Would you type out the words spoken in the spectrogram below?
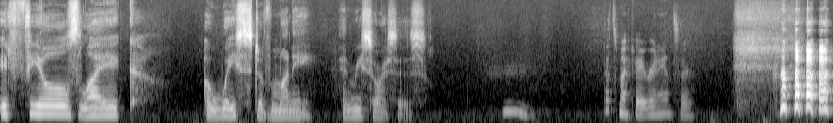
It feels like a waste of money and resources. Hmm. That's my favorite answer.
